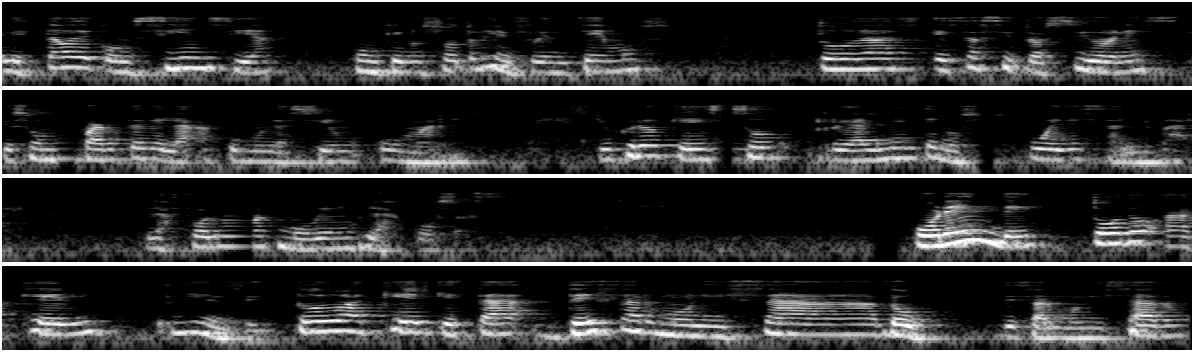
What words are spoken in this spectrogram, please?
el estado de conciencia con que nosotros enfrentemos todas esas situaciones que son parte de la acumulación humana. Yo creo que eso realmente nos puede salvar, la forma como vemos las cosas. Por ende, todo aquel, fíjense, todo aquel que está desarmonizado, desarmonizado,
